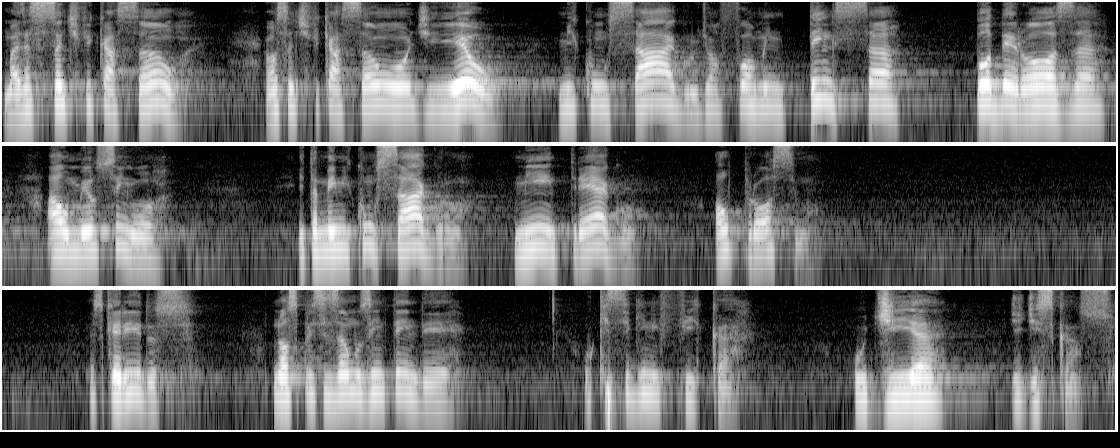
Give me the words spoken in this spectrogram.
Mas essa santificação é uma santificação onde eu me consagro de uma forma intensa, poderosa ao meu Senhor. E também me consagro, me entrego ao próximo. Meus queridos, nós precisamos entender o que significa o dia de descanso.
